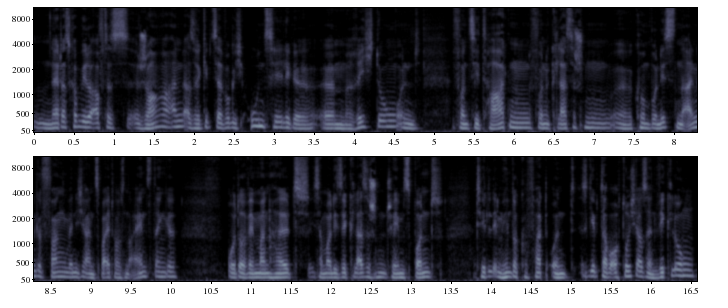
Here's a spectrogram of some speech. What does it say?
Na, das kommt wieder auf das Genre an. Also gibt es ja wirklich unzählige ähm, Richtungen und von Zitaten von klassischen äh, Komponisten angefangen, wenn ich an 2001 denke, Oder wenn man halt, ich sag mal, diese klassischen James Bond-Titel im Hinterkopf hat. Und es gibt aber auch durchaus Entwicklungen,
